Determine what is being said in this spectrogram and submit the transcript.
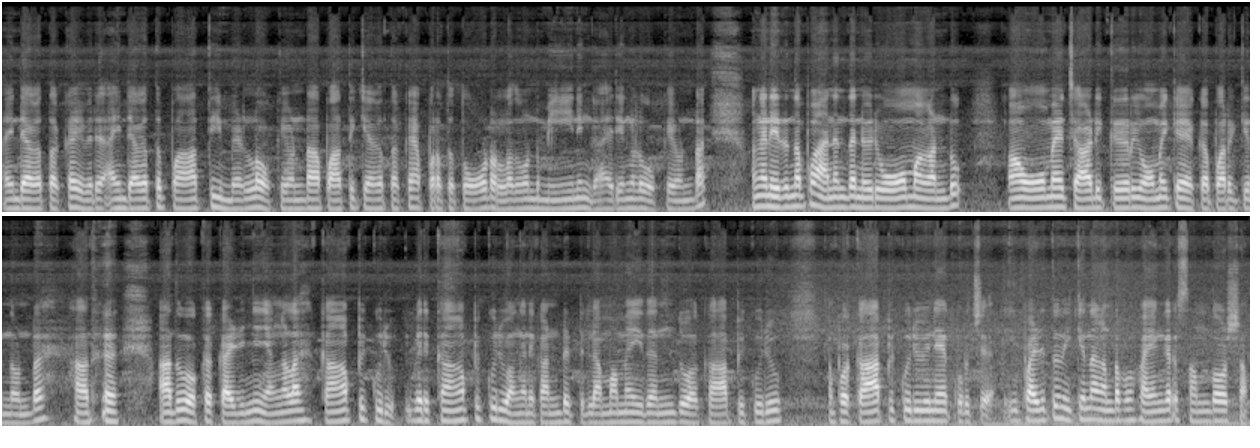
അതിന്റെ അകത്തൊക്കെ ഇവർ അതിന്റെ അകത്ത് പാത്തിയും വെള്ളമൊക്കെ ഉണ്ട്. ആ പാത്തിക്കകത്തൊക്കെ അപ്പുറത്ത് തോടുള്ളത് കൊണ്ട് മീനും കാര്യങ്ങളും ഒക്കെ ഉണ്ട്. അങ്ങനെ ഇരുന്നപ്പോൾ അനന്തൻ ഒരു ഓമ കണ്ടു. ആ ഓമയെ ചാടിക്കേറി ഓമയ്ക്കയൊക്കെ പറിക്കുന്നുണ്ട്. അത് അതുമൊക്കെ കഴിഞ്ഞ് ഞങ്ങളെ കാപ്പിക്കുരു ഇവർ കാപ്പിക്കുരു അങ്ങനെ കണ്ടിട്ടില്ല. അമ്മമ്മ ഇതെന്തുവാ കാപ്പിക്കുരു? അപ്പോൾ കാപ്പിക്കുരുവിനെ കുറിച്ച് ഈ പഴുത്ത് നിൽക്കുന്ന കണ്ടപ്പോൾ ഭയങ്കര സന്തോഷം.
